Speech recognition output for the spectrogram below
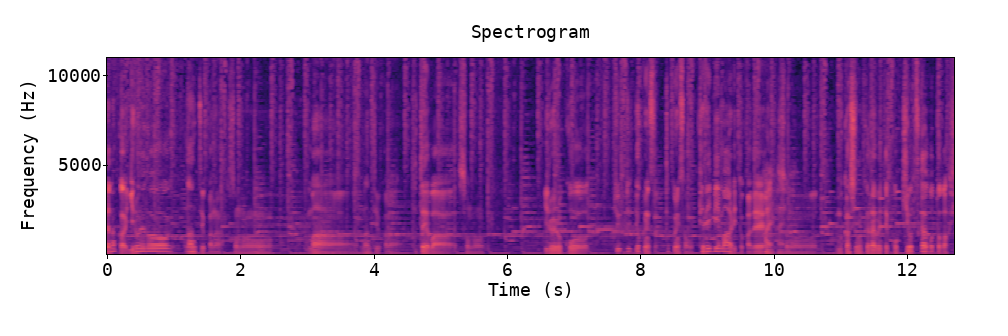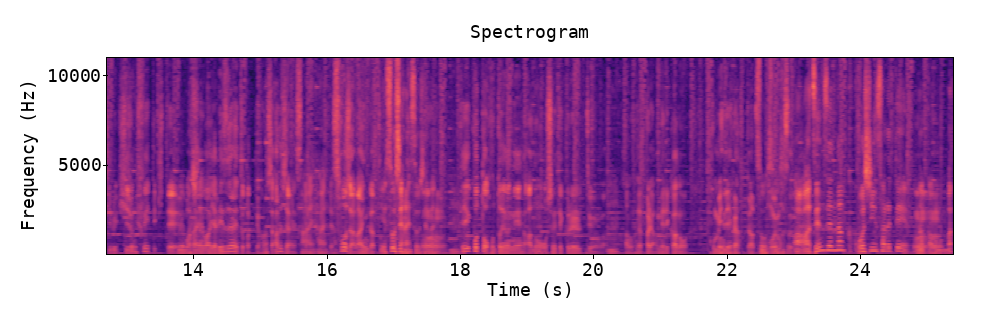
でなんかいろいろなんていうかなそのまあなんていうかな例えばそのいろいろこうよくね特にそのテレビ周りとかで、はいはいその昔に比べてこう気を使うことが非常に増えてきて笑いはやりづらいとかっていう話あるじゃないですか、はいはいはい。やそうじゃないんだと。いやそうじゃないそうじゃない。うん。うん。っていうことを本当にねあの、うん。教えてくれるっていうのが、うん。あのやっぱりアメリカのコメディ映画だったと思いますああ全然なんか更新されて、うんうんなん。かもう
